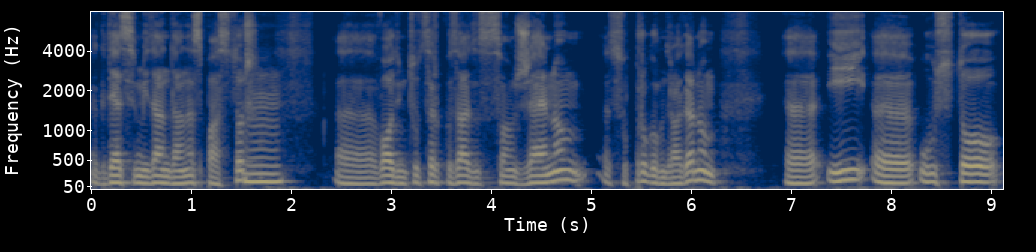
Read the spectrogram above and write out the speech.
gde sam i dan danas pastor. Mm. vodim tu crkvu zajedno sa svojom ženom, suprugom Draganom, E, i e, uz to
